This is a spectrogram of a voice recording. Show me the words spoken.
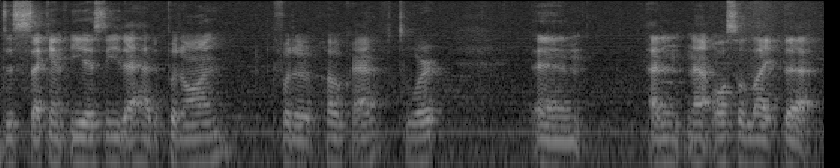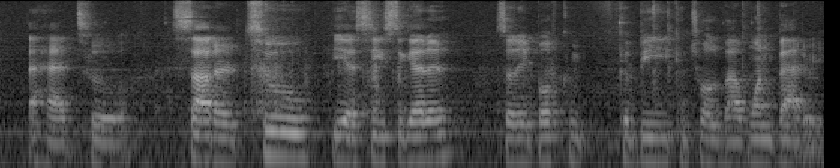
the second ESC that I had to put on for the hovercraft to work and I did not also like that I had to solder two ESCs together so they both could be controlled by one battery.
